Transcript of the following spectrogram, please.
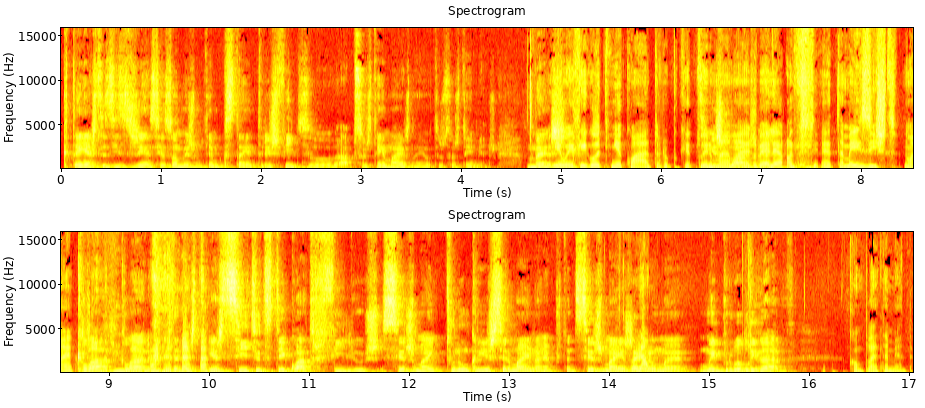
que tem estas exigências ao mesmo tempo que se tem três filhos. Ou, há pessoas que têm mais, não é? Outras pessoas têm menos. Mas, eu, em rigor, tinha quatro, porque a tua irmã quatro, mais velha é? também existe, não é? Claro, claro. Portanto, este, este sítio de ter quatro filhos, seres mãe, tu não querias ser mãe, não é? Portanto, seres mãe já não. era uma, uma improbabilidade. Completamente.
